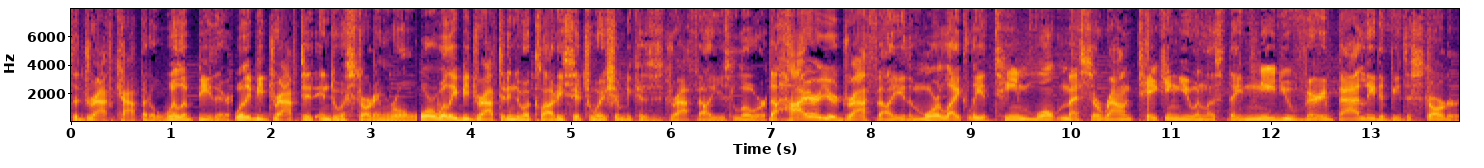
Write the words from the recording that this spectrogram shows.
the draft capital. Will it be there? Will he be drafted into a starting role? Or will he be drafted into a cloudy situation because his draft value is lower? The higher your draft value, the more likely a team won't mess around taking you unless they need you very badly to be the starter.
